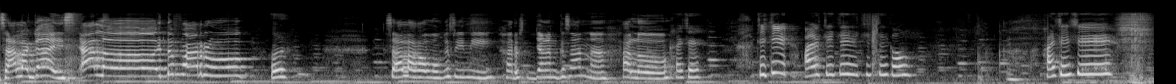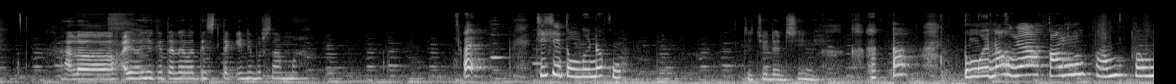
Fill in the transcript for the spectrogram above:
salah guys. Halo, itu Faruk. eh, Salah kamu ke sini. Harus jangan ke sana. Halo. Hai Cici, Cici, ayo Cici, Cici kamu. Hai Cici. Halo. Ayo ayo kita lewati stek ini bersama. Eh, Cici tungguin aku. Cici udah di sini. Ah, tungguin aku ya. Kamu, kamu, kamu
